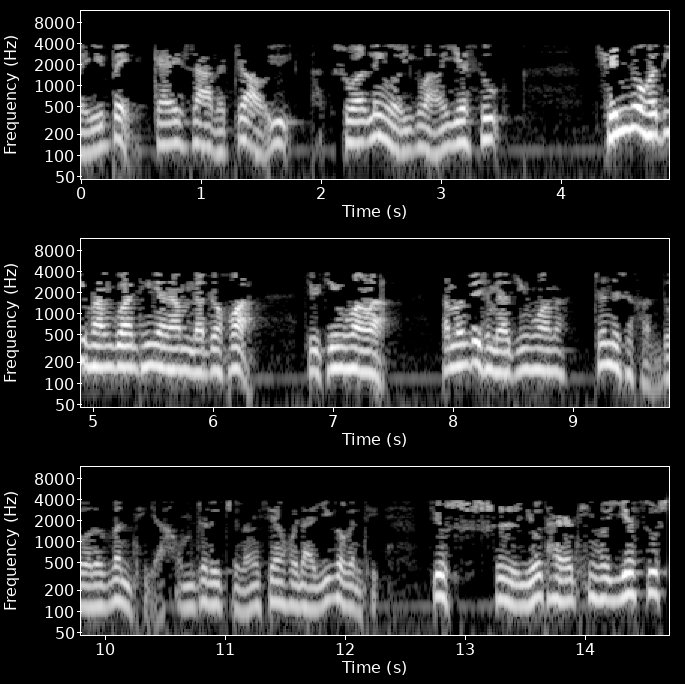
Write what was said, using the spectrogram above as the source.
违背该杀的诏谕。说另有一个王耶稣，群众和地方官听见他们的这话就惊慌了。他们为什么要惊慌呢？真的是很多的问题啊！我们这里只能先回答一个问题，就是犹太人听说耶稣是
